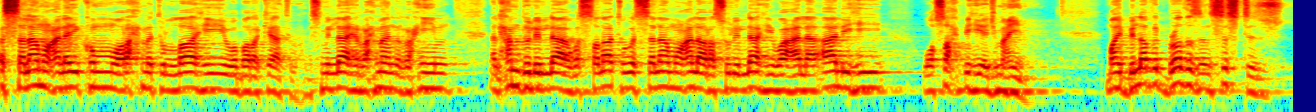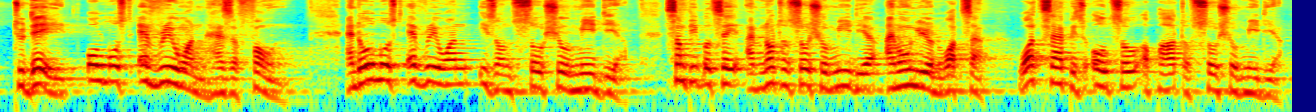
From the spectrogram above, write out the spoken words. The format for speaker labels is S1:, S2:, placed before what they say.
S1: السلام عليكم ورحمة الله وبركاته بسم الله الرحمن الرحيم الحمد لله والصلاة والسلام على رسول الله وعلى آله وصحبه أجمعين My beloved brothers and sisters, today almost everyone has a phone and almost everyone is on social media. Some people say, I'm not on social media, I'm only on WhatsApp. WhatsApp is also a part of social media.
